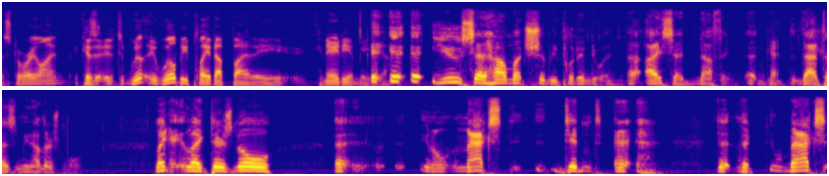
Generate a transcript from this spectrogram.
storyline because it will it will be played up by the Canadian media. It, it, you said how much should we put into it? Uh, I said nothing. Uh, Okay. That doesn't mean others won't. Like like there's no, uh, you know, Max didn't. Uh, the the Max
